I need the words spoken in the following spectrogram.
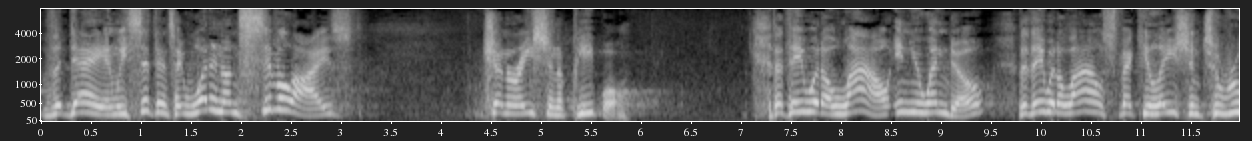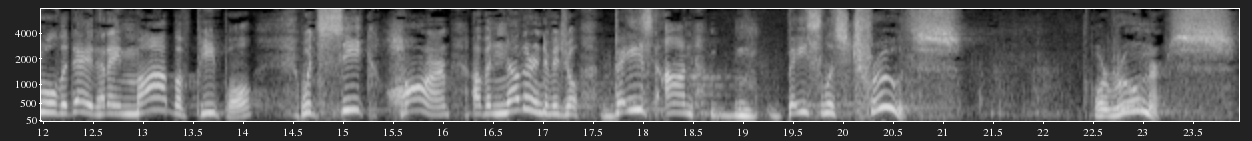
the day. And we sit there and say, what an uncivilized generation of people. That they would allow innuendo, that they would allow speculation to rule the day, that a mob of people would seek harm of another individual based on baseless truths or rumors.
